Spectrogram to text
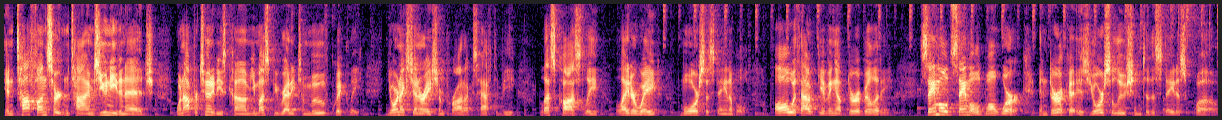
In tough, uncertain times, you need an edge. When opportunities come, you must be ready to move quickly. Your next generation products have to be less costly, lighter weight, more sustainable, all without giving up durability. Same old, same old won't work. Endurica is your solution to the status quo.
